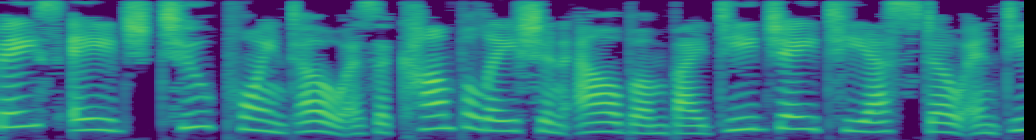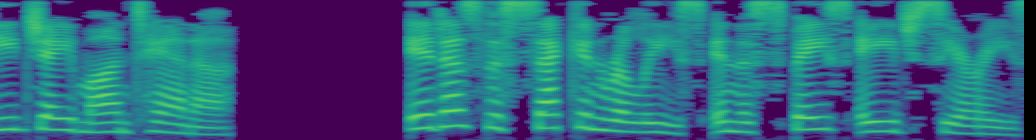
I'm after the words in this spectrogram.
Space Age 2.0 is a compilation album by DJ Tiesto and DJ Montana. It is the second release in the Space Age series.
